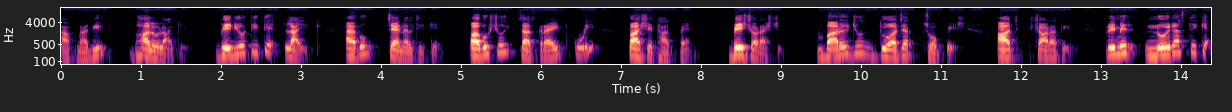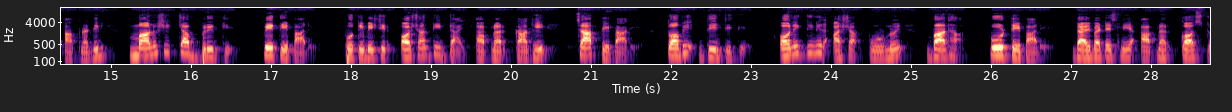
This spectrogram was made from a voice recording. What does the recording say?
আপনাদের ভালো লাগে, ভিডিওটিতে লাইক এবং চ্যানেলটিকে অবশ্যই সাবস্ক্রাইব করে পাশে থাকবেন। বেসরাশি বারোই জুন দু হাজার চব্বিশ, আজ সারাদিন প্রেমের নৈরাশ থেকে আপনাদের মানসিক চাপ বৃদ্ধি পেতে পারে। প্রতিবেশীর অশান্তির দায় আপনার কাঁধে চাপতে পারে। তবে দিনটিতে অনেক দিনের আশা পূর্ণই বাধা পড়তে পারে। ডায়াবেটিস নিয়ে আপনার কষ্ট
